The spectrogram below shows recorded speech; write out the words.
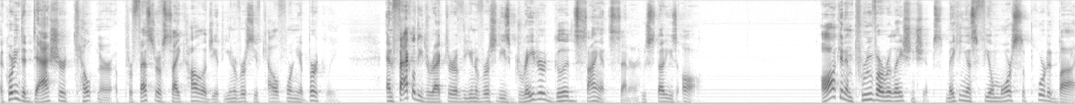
According to Dacher Keltner, a professor of psychology at the University of California, Berkeley, and faculty director of the university's Greater Good Science Center, who studies awe, awe can improve our relationships, making us feel more supported by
